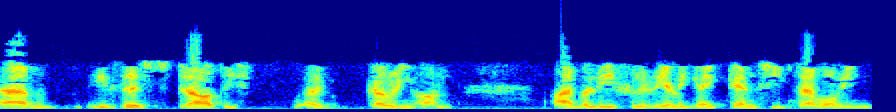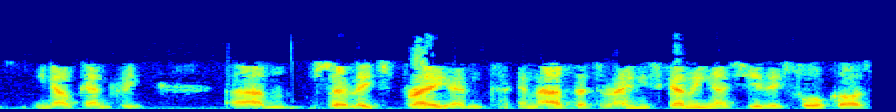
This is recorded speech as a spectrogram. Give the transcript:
um, if this drought is uh, going on, I believe we really can see trouble in in our country. Um, so let's pray and, and hope that rain is coming. I see there's forecast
